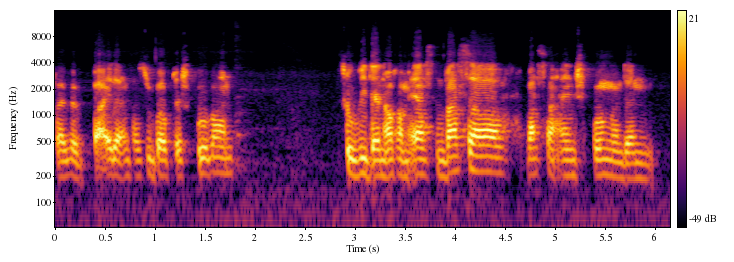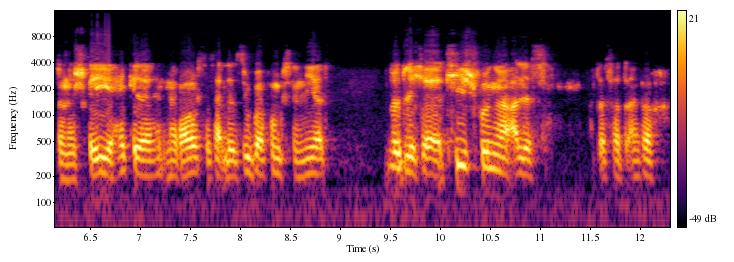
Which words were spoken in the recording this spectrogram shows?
weil wir beide einfach super auf der Spur waren so wie dann auch am ersten Wasser, Wassereinsprung und dann so eine schräge Hecke hinten raus, das hat alles super funktioniert. Wirklich äh, T-Sprünge, alles. Das hat einfach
